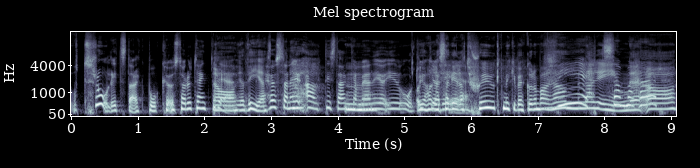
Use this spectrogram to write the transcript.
otroligt stark bokhöst. Har du tänkt på Ja, det? jag vet. Höstarna är ju alltid starka, men i, i år Och jag har tycker reserverat det sjukt mycket böcker de bara ramlar in. samma här. Ja.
